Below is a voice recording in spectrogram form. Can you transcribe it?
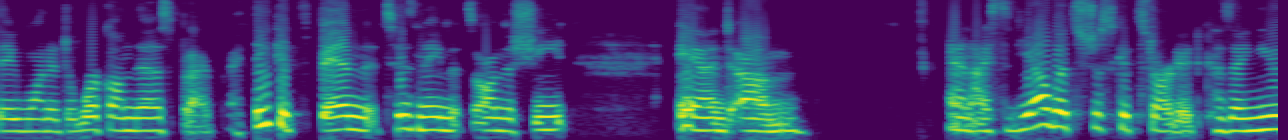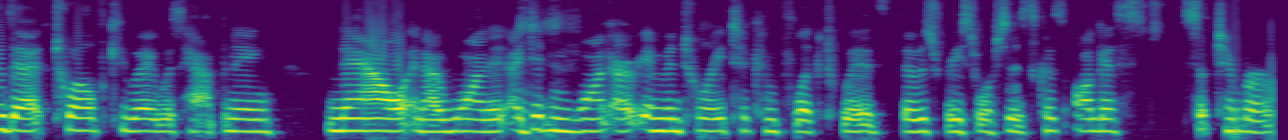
they wanted to work on this, but I, I think it's Ben. It's his name that's on the sheet, and um, and I said, yeah, let's just get started because I knew that 12 QA was happening now and I wanted, I didn't want our inventory to conflict with those resources because August, September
